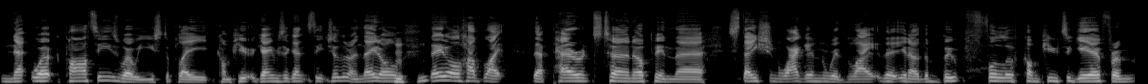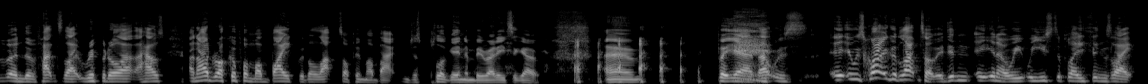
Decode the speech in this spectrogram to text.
network parties where we used to play computer games against each other, and they'd all mm-hmm. they'd all have like their parents turn up in their station wagon with like the you know the boot full of computer gear from, and they've had to like rip it all out of the house, and I'd rock up on my bike with a laptop in my back and just plug in and be ready to go. Um, but yeah, that was it, it was quite a good laptop. It didn't, it, you know, we, we used to play things like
